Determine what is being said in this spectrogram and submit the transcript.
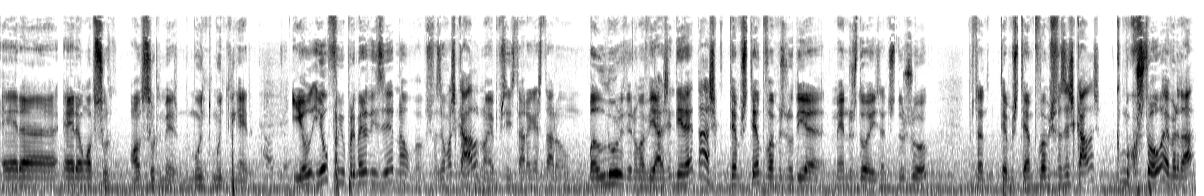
era, era um absurdo, um absurdo mesmo, muito, muito dinheiro. E eu, eu fui o primeiro a dizer, não, vamos fazer uma escala, não é preciso estar a gastar um balúrdio numa viagem direta, acho que temos tempo, vamos no dia menos dois antes do jogo, portanto temos tempo, vamos fazer escalas, que me gostou, é verdade,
